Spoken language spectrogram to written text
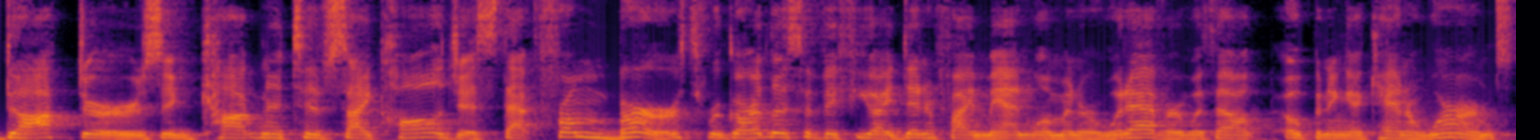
doctors and cognitive psychologists that from birth, regardless of if you identify man, woman, or whatever, without opening a can of worms,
